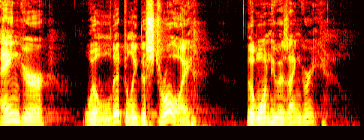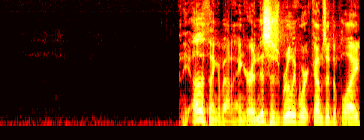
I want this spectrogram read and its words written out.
Anger will literally destroy the one who is angry. And the other thing about anger, and this is really where it comes into play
